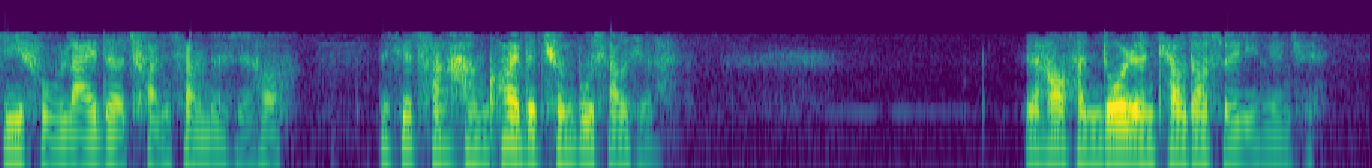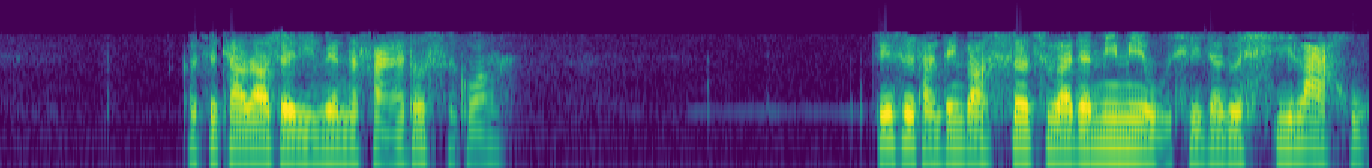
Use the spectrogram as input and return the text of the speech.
基辅来的船上的时候，那些船很快的全部烧起来，然后很多人跳到水里面去。可是跳到水里面的反而都死光了。君士坦丁堡射出来的秘密武器叫做希腊火，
